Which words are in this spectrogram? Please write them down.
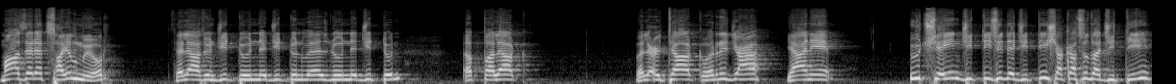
mazeret sayılmıyor. Selâsün ciddün ne ciddün ve ezlün ne ciddün et-talak vel-itâk ve yani üç şeyin ciddisi de ciddi, şakası da ciddi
